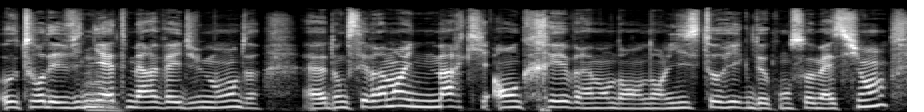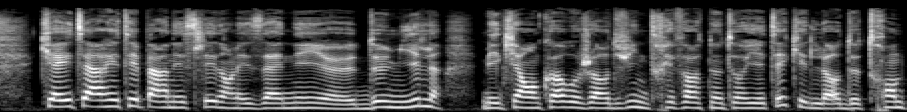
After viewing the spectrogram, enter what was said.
autour des vignettes mmh. Merveille du Monde. donc, c'est vraiment une marque qui est ancrée vraiment dans, dans l'historique de consommation, qui a été arrêtée par Nestlé dans les années 2000, mais qui a encore aujourd'hui une très forte notoriété, qui est de l'ordre de 30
